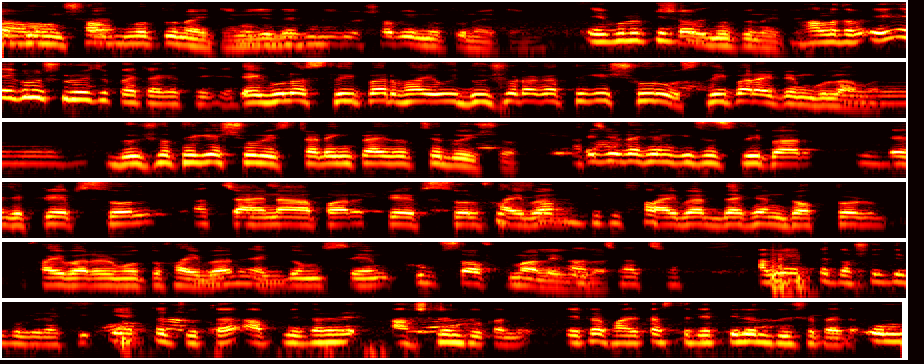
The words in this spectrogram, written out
নতুন সব নতুন আইটেম এই যে দেখেন এগুলো সবই নতুন আইটেম এগুলো কিন্তু সব নতুন আইটেম ভালো দাম। এগুলো শুরু হয়েছে কয় টাকা থেকে? এগুলো স্লিপার ভাই ওই দুইশো টাকা থেকে শুরু স্লিপার আইটেমগুলো আমার। হুম, দুইশো থেকে শুরু স্টার্টিং প্রাইস হচ্ছে দুইশো। এই যে দেখেন কিছু স্লিপার এই যে ক্রেপসোল আচ্ছা, China upper crepe sole fibre. Fibre দেখেন ডক্টর ফাইবারের মতো ফাইবার একদম সেম খুব সফট মাল এগুলো। আচ্ছা আচ্ছা। আমি একটা দর্শকদের বলে রাখি এই একটা জুতা আপনি ধরেন আসলেন দোকানে এটা ভাইয়ের কাছ থেকে নিলেন দুইশো টাকা অন্য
